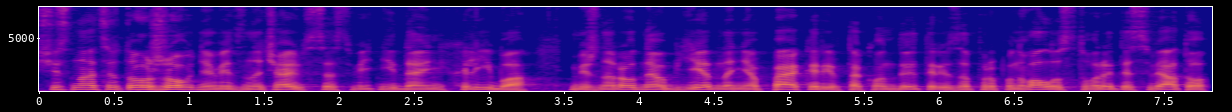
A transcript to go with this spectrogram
16 жовтня відзначають Всесвітній день хліба. Міжнародне об'єднання пекарів та кондитерів запропонувало створити свято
